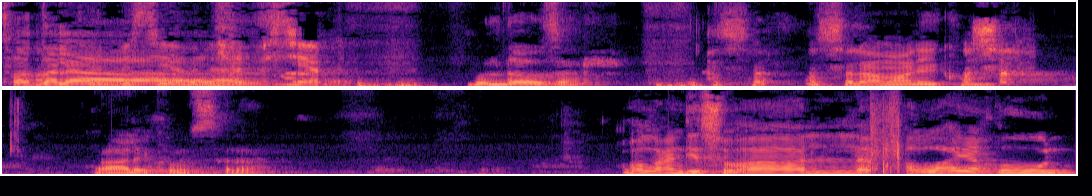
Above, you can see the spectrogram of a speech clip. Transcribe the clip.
تفضل يا بلدوزر الس- السلام عليكم. وعليكم السلام. والله عندي سؤال. الله يقول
